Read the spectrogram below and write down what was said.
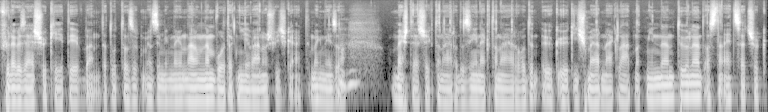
főleg az első két évben. Tehát ott azok, azért még nálunk nem voltak nyilvános vizsgák. Megnéz a uh-huh. mesterségtanárod, az énektanárod, ők, ők ismernek, látnak mindent tőled, aztán egyszer csak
